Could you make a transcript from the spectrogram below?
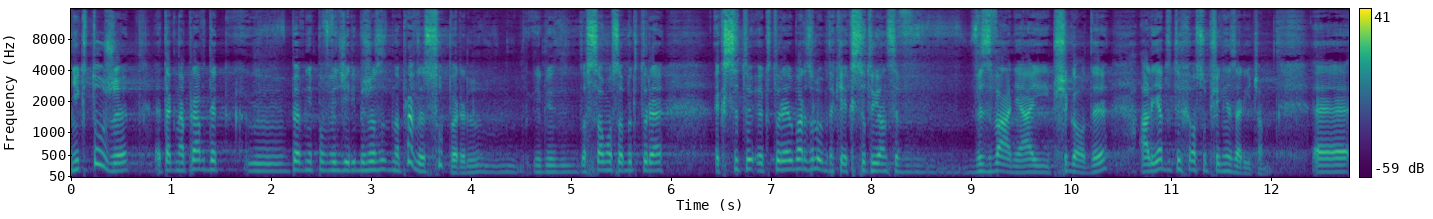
Niektórzy tak naprawdę pewnie powiedzieliby, że naprawdę super. To są osoby, które, które bardzo lubią takie ekscytujące wyzwania i przygody, ale ja do tych osób się nie zaliczam. E,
